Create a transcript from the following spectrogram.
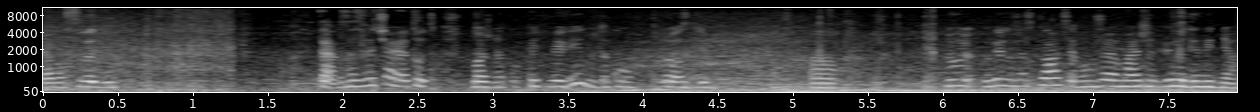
я вас веду. Так, зазвичай тут можна купити мівіну, таку роздріб. Ну, він вже склався, бо вже майже 2 години дня.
